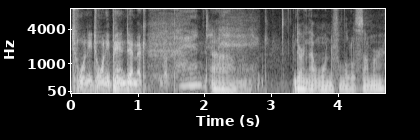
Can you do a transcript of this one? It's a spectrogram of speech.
2020 pandemic. The pandemic. During that wonderful little summer,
